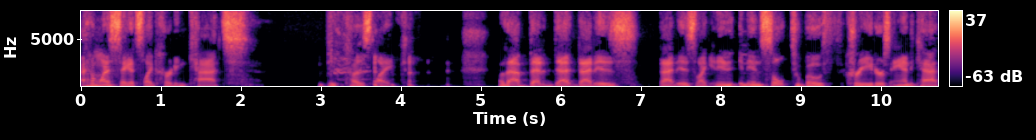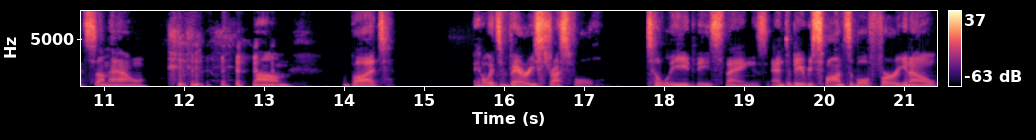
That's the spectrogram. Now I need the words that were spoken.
i don't want to say it's like hurting cats because like well, that that that that is that is like an, an insult to both creators and cats somehow. um, but you know, it's very stressful to lead these things and to be responsible for, you know,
